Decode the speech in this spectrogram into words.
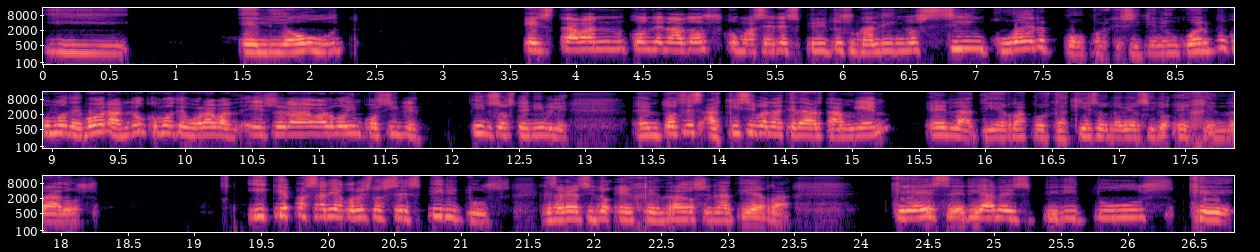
y, Eliud estaban condenados como a ser espíritus malignos sin cuerpo, porque si tienen cuerpo, ¿cómo devoran, no? ¿Cómo devoraban? Eso era algo imposible, insostenible. Entonces aquí se iban a quedar también en la tierra, porque aquí es donde habían sido engendrados. ¿Y qué pasaría con estos espíritus que habían sido engendrados en la tierra? Que serían espíritus que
